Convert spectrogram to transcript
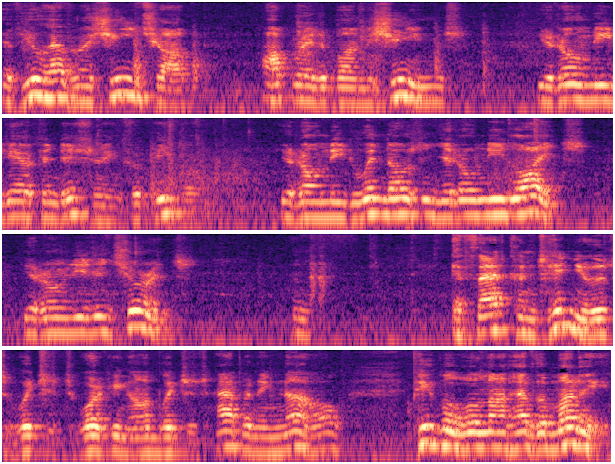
If you have a machine shop operated by machines, you don't need air conditioning for people. You don't need windows and you don't need lights. You don't need insurance. And if that continues, which it's working on, which is happening now, people will not have the money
